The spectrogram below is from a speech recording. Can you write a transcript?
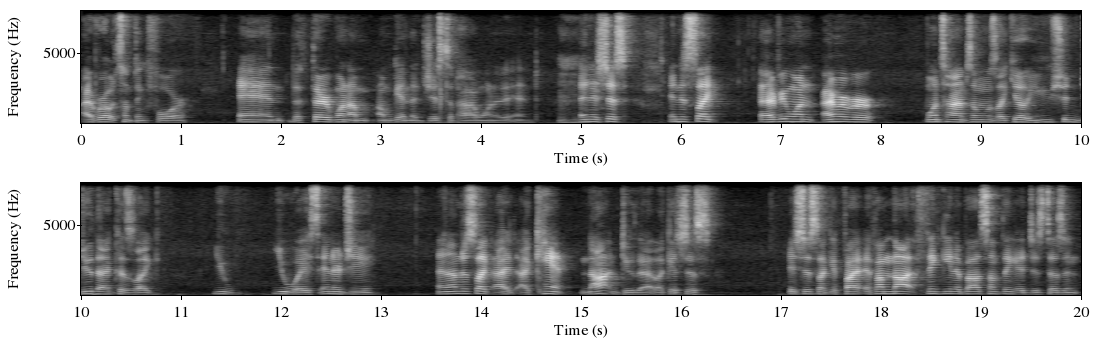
i wrote something for. And the third one i'm i'm getting the gist of how i wanted to end. Mhm. and it's just and it's like everyone i remember one time someone was like yo you shouldn't do that because like you you waste energy. And i'm just like I, I can't not do that. Like it's just it's just like if i if i'm not thinking about something it just doesn't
